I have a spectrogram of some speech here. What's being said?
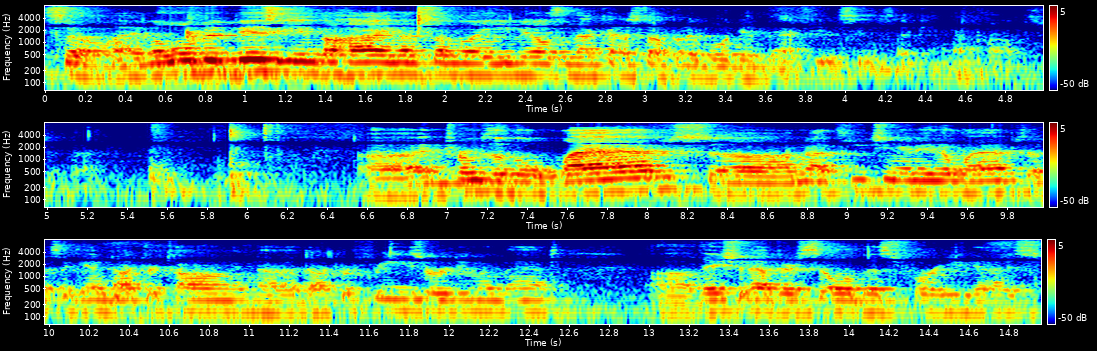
So I'm a little bit busy and behind on some of my emails and that kind of stuff, but I will get back to you as soon as I can. I promise you that. Uh, in terms of the labs, uh, I'm not teaching any of the labs. That's again Dr. Tong and uh, Dr. Fries are doing that. Uh, they should have their syllabus for you guys.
